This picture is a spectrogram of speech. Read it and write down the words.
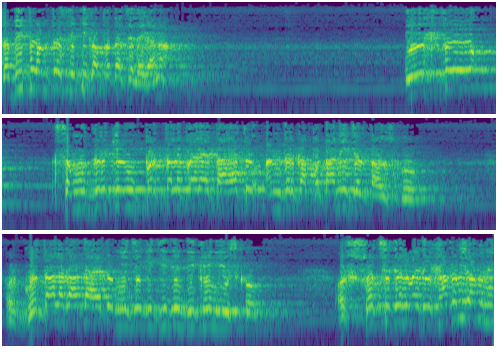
तभी तो अंतर स्थिति का पता चलेगा ना। एक तो समुद्र के ऊपर तल पर रहता है तो अंदर का पता नहीं चलता उसको। और गोता लगाता है तो नीचे की चीज़ें दिखेंगी उसको। और स्वच्छ जल में देखा कभी आपने?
